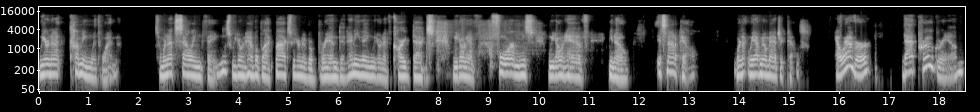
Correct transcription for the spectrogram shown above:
we are not coming with one. So we're not selling things. We don't have a black box. We don't have a branded anything. We don't have card decks. We don't have forms. We don't have, you know, it's not a pill. We're not, we have no magic pills. However, that program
